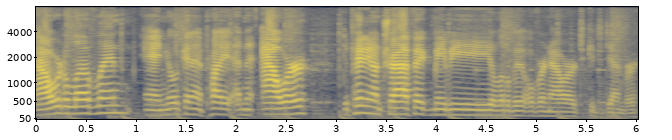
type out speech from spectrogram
hour to Loveland, and you're looking at probably an hour, depending on traffic, maybe a little bit over an hour to get to Denver.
